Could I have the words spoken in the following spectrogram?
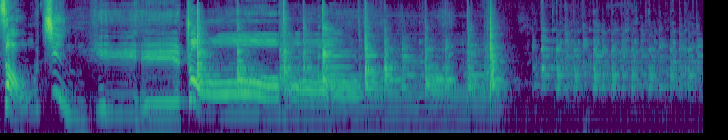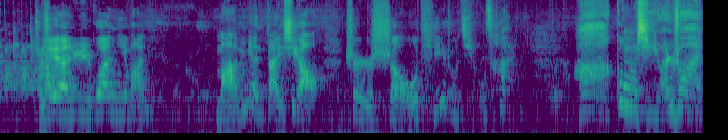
走进狱中。只见玉官泥丸满面带笑，是手提着酒菜，啊，恭喜元帅，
